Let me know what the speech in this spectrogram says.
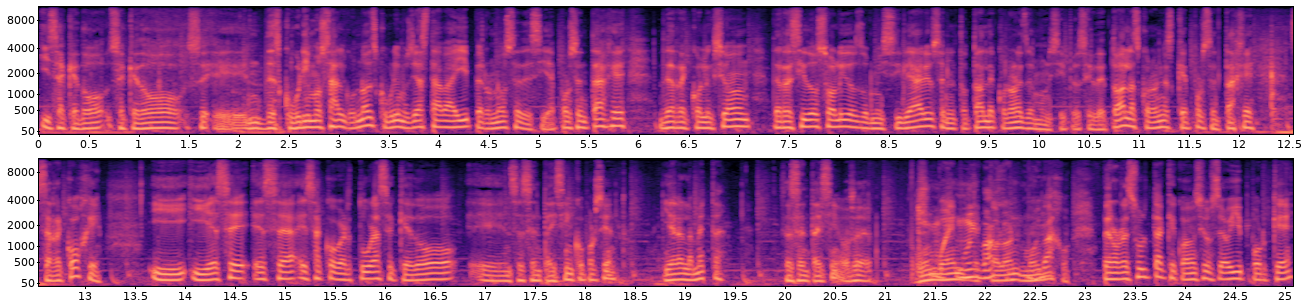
y, se quedó, se quedó, eh, descubrimos algo, no descubrimos, ya estaba ahí, pero no se decía. Porcentaje de recolección de residuos sólidos domiciliarios en el total de colonias del municipio, es decir, de todas las colonias, qué porcentaje se recoge. Y, y ese, esa, esa cobertura se quedó en 65%, y era la meta. 65, o sea, un buen muy colón muy bajo. Pero resulta que cuando se oye, ¿por qué?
